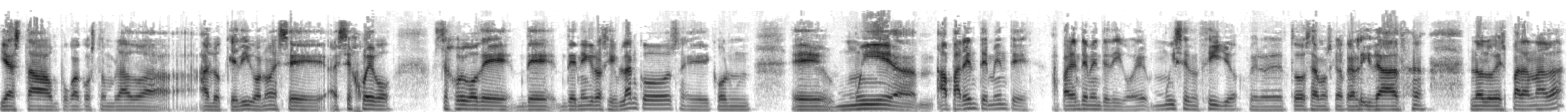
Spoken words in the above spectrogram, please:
ya está un poco acostumbrado a, a lo que digo, ¿no? Ese, a ese juego, ese juego de, de, de negros y blancos, eh, con eh, muy eh, aparentemente, aparentemente digo, eh, muy sencillo, pero eh, todos sabemos que en realidad no lo es para nada,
